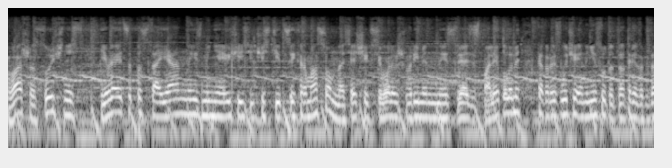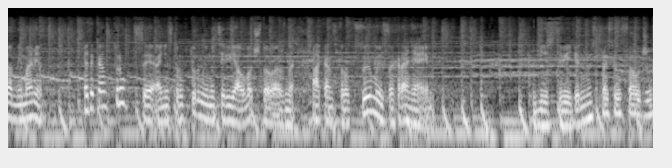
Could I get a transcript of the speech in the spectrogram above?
ваша сущность, является постоянно изменяющейся частицей хромосом, носящих всего лишь временные связи с молекулами, которые случайно несут этот отрезок в данный момент. Это конструкция, а не структурный материал, вот что важно. А конструкцию мы сохраняем. «Действительно?» – спросил Фелджи.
